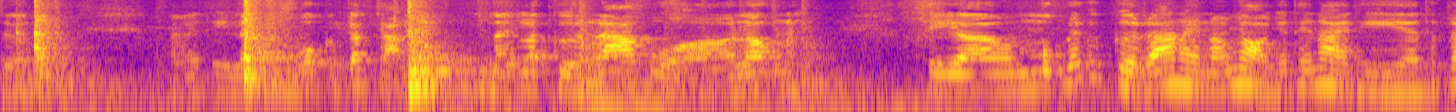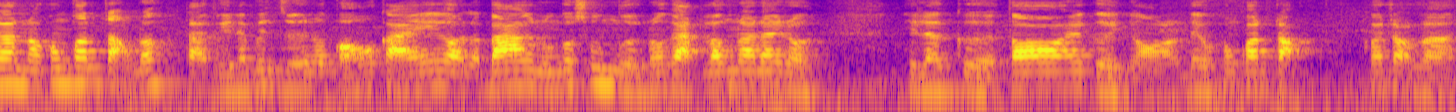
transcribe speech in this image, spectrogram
dưới đây đấy, thì là vô cùng chắc chắn này. đây là cửa ra của lông này. Thì uh, mục đích cái cửa ra này nó nhỏ như thế này thì ờ, thực ra nó không quan trọng đâu. Tại vì là bên dưới nó có cái gọi là ba đúng có xung ngược nó gạt lông ra đây rồi. Thì là cửa to hay cửa nhỏ đều không quan trọng. Quan trọng là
